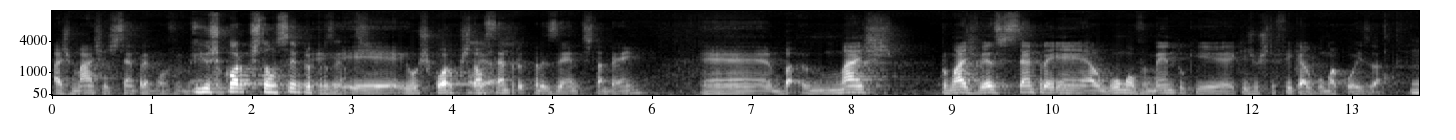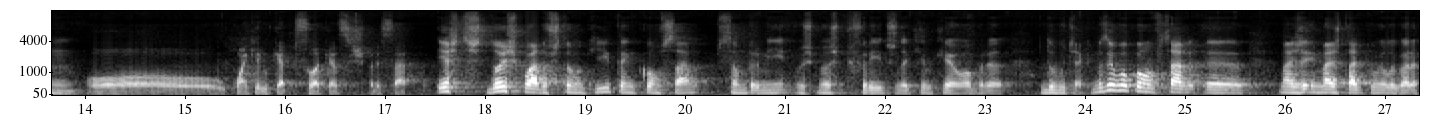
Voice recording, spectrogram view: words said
As manchas sempre em movimento. E os corpos estão sempre presentes. E, e os corpos Aliás. estão sempre presentes também. É, mas por mais vezes sempre em algum movimento que, que justifique alguma coisa hum. ou com aquilo que a pessoa quer se expressar. Estes dois quadros que estão aqui, tenho que confessar, são para mim os meus preferidos daquilo que é a obra do Bucheca. Mas eu vou conversar uh, mais, em mais detalhe com ele agora.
